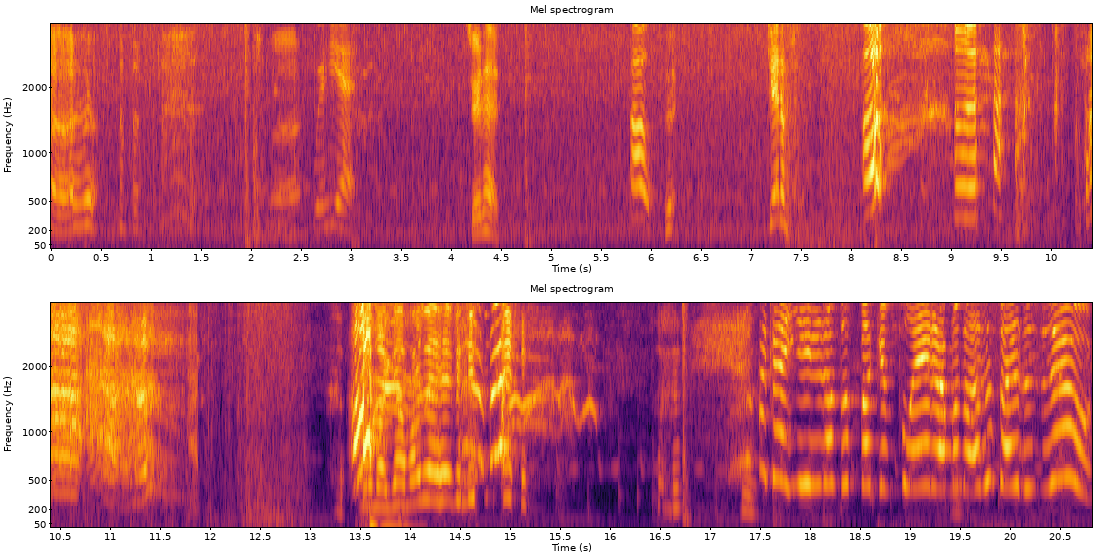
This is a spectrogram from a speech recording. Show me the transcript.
Uh, Where he at? Straight ahead. Oh. Get him. Oh. Oh my god, why did that hit me? I got yeeted off the fucking planet. I'm on the other side of the zoo.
